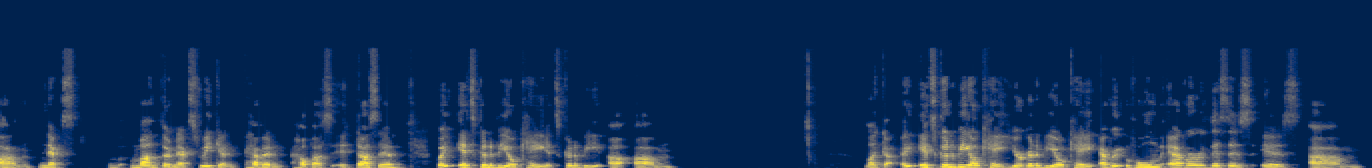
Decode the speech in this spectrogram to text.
um, next month or next week and heaven help us it doesn't but it's going to be okay. It's going to be a, um, like a, it's going to be okay. You're going to be okay. Every whomever this is is um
